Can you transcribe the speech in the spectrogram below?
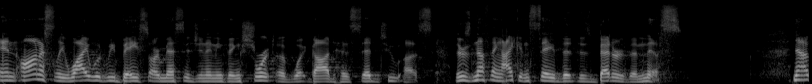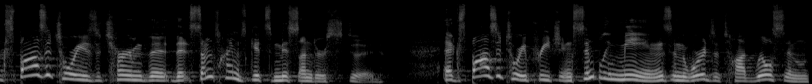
And honestly, why would we base our message in anything short of what God has said to us? There's nothing I can say that is better than this. Now, expository is a term that, that sometimes gets misunderstood. Expository preaching simply means, in the words of Todd Wilson,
